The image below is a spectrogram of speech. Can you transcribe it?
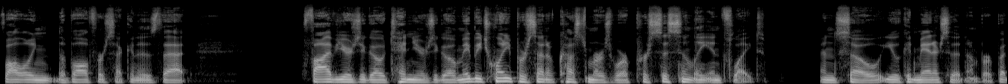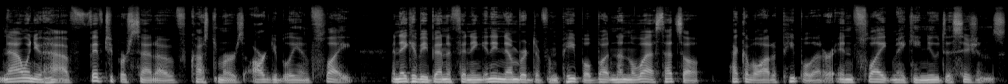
following the ball for a second, is that five years ago, 10 years ago, maybe 20% of customers were persistently in flight. And so you could manage that number. But now, when you have 50% of customers arguably in flight, and they could be benefiting any number of different people, but nonetheless, that's a heck of a lot of people that are in flight making new decisions.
